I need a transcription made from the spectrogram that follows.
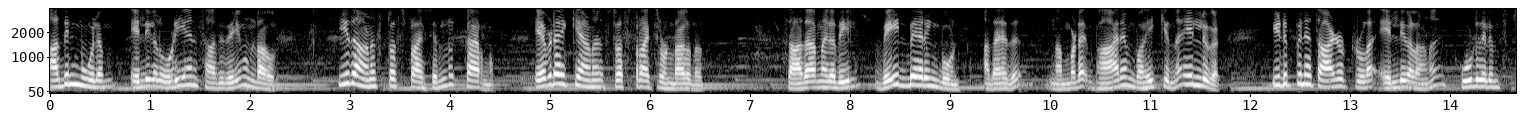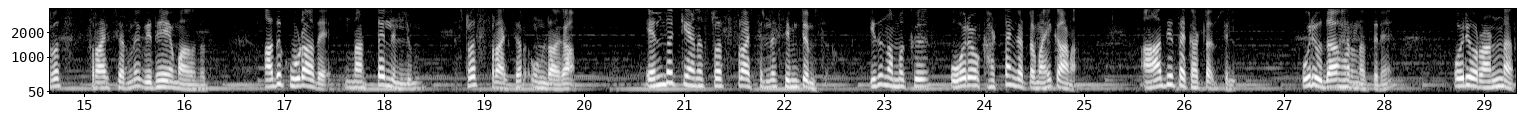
അതിൻമൂലം എല്ലുകൾ ഒടിയാൻ സാധ്യതയും ഉണ്ടാകും ഇതാണ് സ്ട്രെസ് ഫ്രാക്ചറിന് കാരണം. എവിടെയൊക്കെയാണ് സ്ട്രെസ് ഫ്രാക്ചർ ഉണ്ടാകുന്നത്? സാധാരണഗതിയിൽ വെയിറ്റ് ബെയറിംഗ് ബോൺസ് അതായത് നമ്മുടെ ഭാരം വഹിക്കുന്ന എല്ലുകൾ ഇടുപ്പിന് താഴോട്ടുള്ള എല്ലുകളാണ് കൂടുതലും സ്ട്രെസ് ഫ്രാക്ചറിന് വിധേയമാകുന്നത്. അതുകൂടാതെ നട്ടെല്ലിലും സ്ട്രെസ് ഫ്രാക്ചർ ഉണ്ടാകാം. എന്തൊക്കെയാണ് സ്ട്രെസ് ഫ്രാക്ചറിന്റെ സിംറ്റംസ് ഇത് നമുക്ക് ഓരോ ഘട്ടം ഘട്ടമായി കാണാം. ആദ്യത്തെ ഘട്ടത്തിൽ ഒരു ഉദാഹരണത്തിന് ഒരു റണ്ണർ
